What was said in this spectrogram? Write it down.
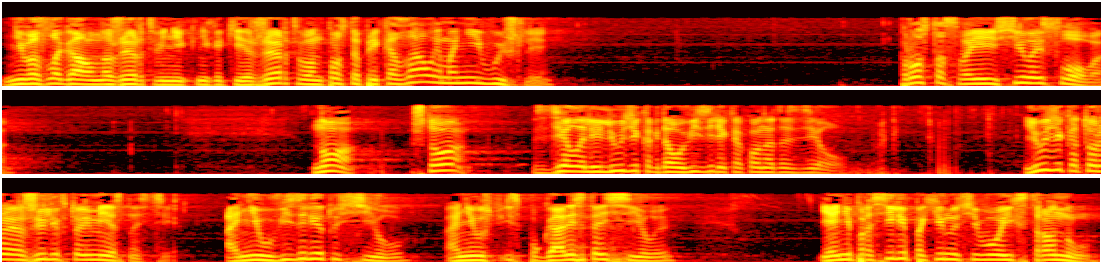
не возлагал на жертвенник никакие жертвы, он просто приказал им, они и вышли. Просто своей силой слова. Но что сделали люди, когда увидели, как он это сделал? Люди, которые жили в той местности, они увидели эту силу, они испугались этой силы, и они просили покинуть его их страну.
